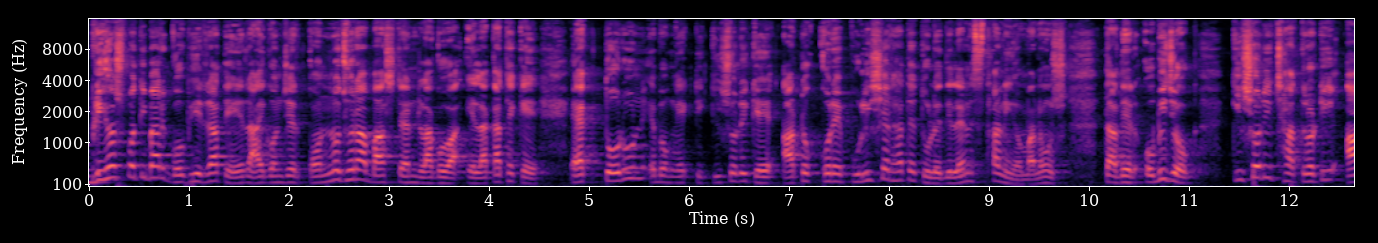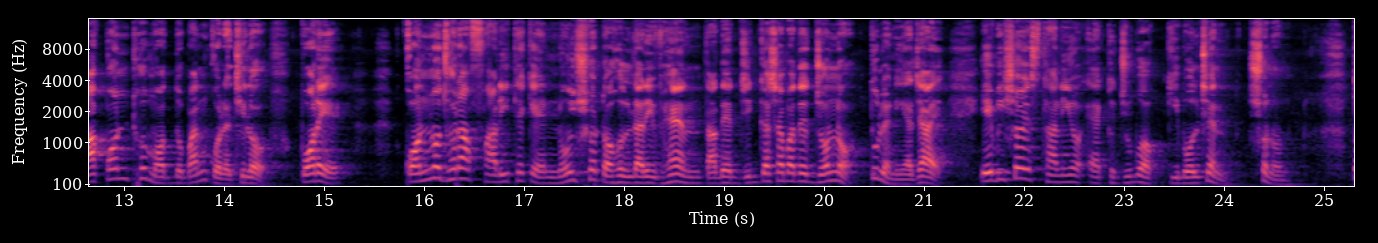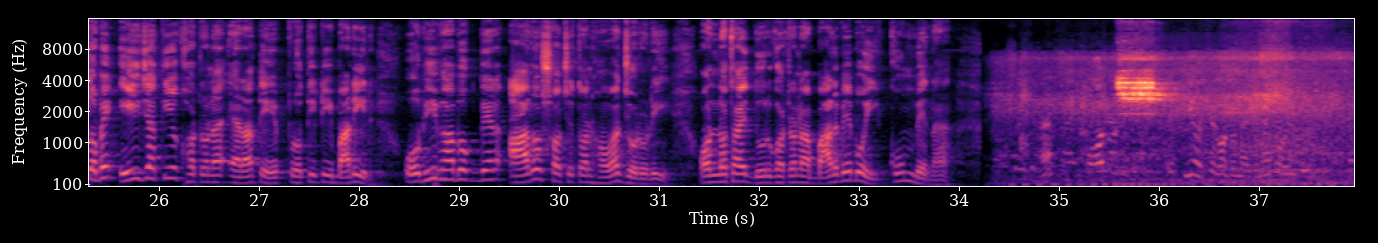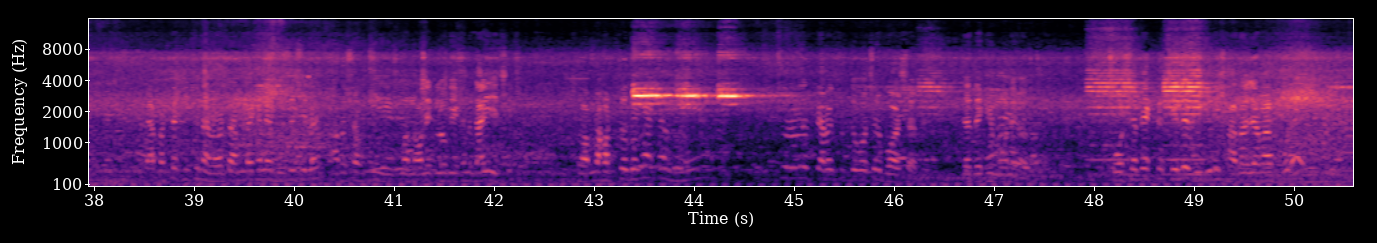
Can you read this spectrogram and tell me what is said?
বৃহস্পতিবার গভীর রাতে রায়গঞ্জের কর্ণঝোড়া বাসস্ট্যান্ড লাগোয়া এলাকা থেকে এক তরুণ এবং একটি কিশোরীকে আটক করে পুলিশের হাতে তুলে দিলেন স্থানীয় মানুষ। তাদের অভিযোগ, কিশোরী ছাত্রটি আকণ্ঠ মদ্যপান করেছিল। পরে কর্ণঝোড়া ফাঁড়ি থেকে নৈশ টহলদারি ভ্যান তাদের জিজ্ঞাসাবাদের জন্য তুলে নিয়ে যায়। এ বিষয়ে স্থানীয় এক যুবক কি বলছেন, শুনুন। তবে এই জাতীয় ঘটনা এড়াতে প্রতিটি বাড়ির অভিভাবকদের আরও সচেতন হওয়া জরুরি। অন্যথায় দুর্ঘটনা বাড়বে বই কমবে না। ব্যাপারটা কিছু না ব্যাপারটা আমরা এখানে বসেছিলাম আরও সব মানে অনেক লোক এখানে দাঁড়িয়েছে। তো আমরা হঠাৎ দেখলাম একটা মেয়ে তেরো, চোদ্দ বছর বয়স হবে যা দেখে মনে হলো। ওর সাথে একটা ছেলে, দুজনই সাদা জামা পরে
